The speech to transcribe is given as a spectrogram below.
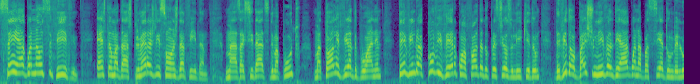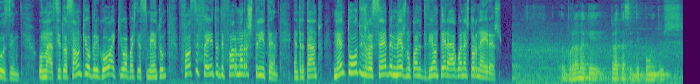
Sem água não se vive. Esta é uma das primeiras lições da vida. Mas as cidades de Maputo, Matola e Vila de Boane têm vindo a conviver com a falta do precioso líquido devido ao baixo nível de água na bacia do Umbeluze. Uma situação que obrigou a que o abastecimento fosse feito de forma restrita. Entretanto, nem todos recebem mesmo quando deviam ter água nas torneiras. O problema é que trata-se de pontos.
